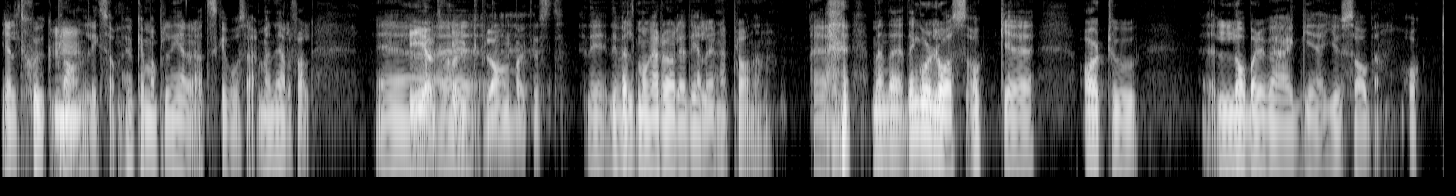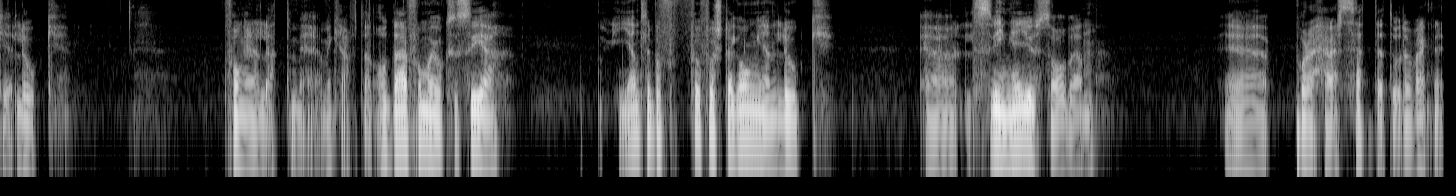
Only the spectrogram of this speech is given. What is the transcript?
Jävligt sjuk plan Mm. liksom. Hur kan man planera att det ska gå så här? Men i alla fall. Eh, Helt eh, sjuk plan faktiskt. det, det är väldigt många rörliga delar i den här planen. Eh, Men den, den går i lås och eh, R2 lobbar iväg ljussabeln och Luke fångar den lätt med, med kraften. Och där får man ju också se, egentligen för första gången Luke eh, svingar ljussabeln eh, på det här sättet och det verkligen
